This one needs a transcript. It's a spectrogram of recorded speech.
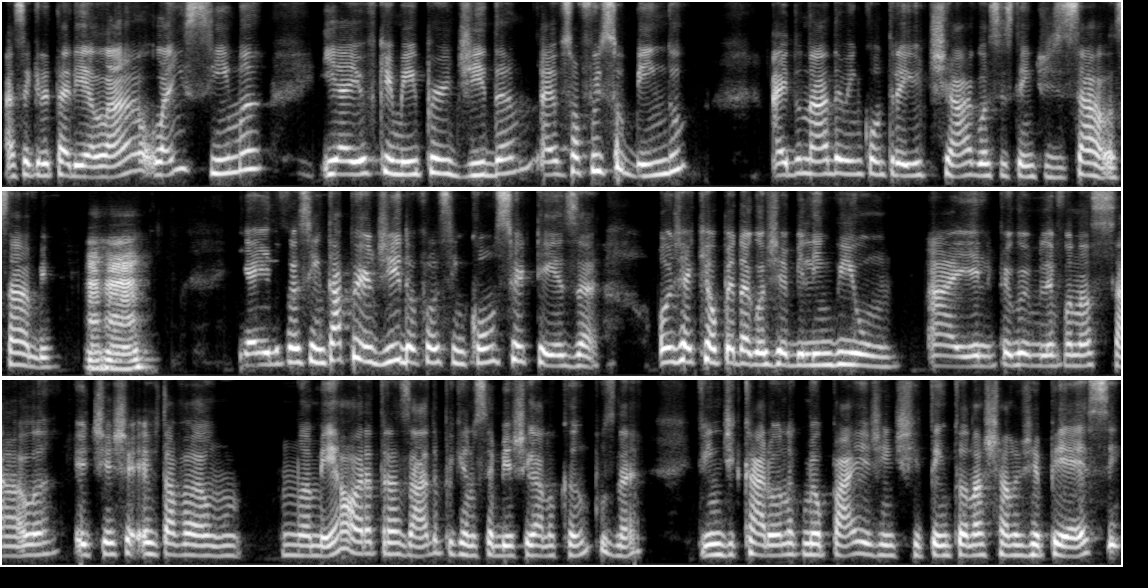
A secretaria lá, lá em cima, e aí eu fiquei meio perdida. Aí eu só fui subindo. Aí do nada eu encontrei o Thiago, assistente de sala, sabe? Uhum. E aí ele falou assim: tá perdido? Eu falei assim: com certeza. Onde é que é o Pedagogia Bilingue 1? Aí ele pegou e me levou na sala. Eu tinha eu tava um, uma meia hora atrasada, porque eu não sabia chegar no campus, né? Vim de carona com meu pai, a gente tentando achar no GPS.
